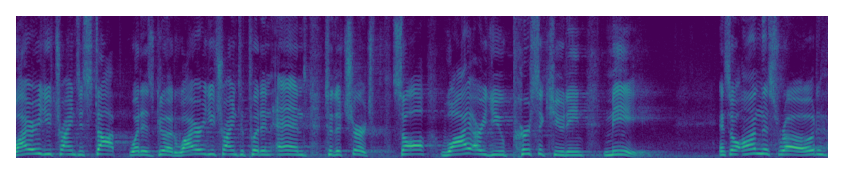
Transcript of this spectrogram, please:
Why are you trying to stop what is good? Why are you trying to put an end to the church? Saul, why are you persecuting me? And so on this road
